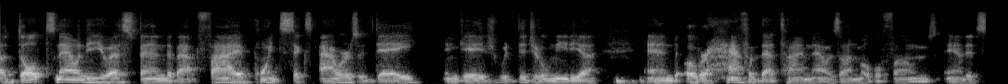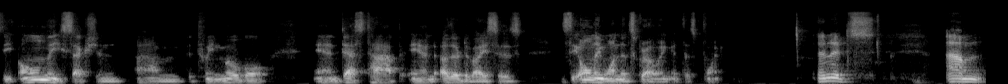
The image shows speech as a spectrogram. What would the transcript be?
adults now in the U.S. spend about 5.6 hours a day engaged with digital media, and over half of that time now is on mobile phones. And it's the only section um, between mobile and desktop and other devices. It's the only one that's growing at this point. and it's um,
